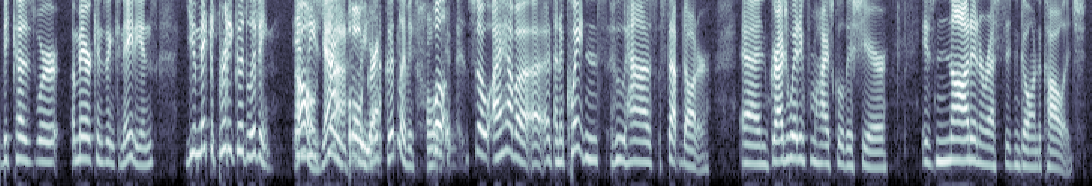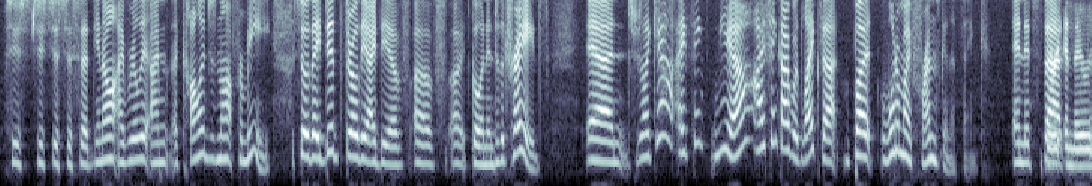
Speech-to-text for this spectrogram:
because we're Americans and Canadians, you make a pretty good living in oh these yeah, trades. Oh, a yeah. great good living. Oh, well, yeah. so I have a, a an acquaintance who has a stepdaughter, and graduating from high school this year is not interested in going to college. She's she's just, just said, you know, I really I'm uh, college is not for me. So they did throw the idea of of uh, going into the trades. And she's like, yeah, I think, yeah, I think I would like that. But what are my friends going to think? And it's that and there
